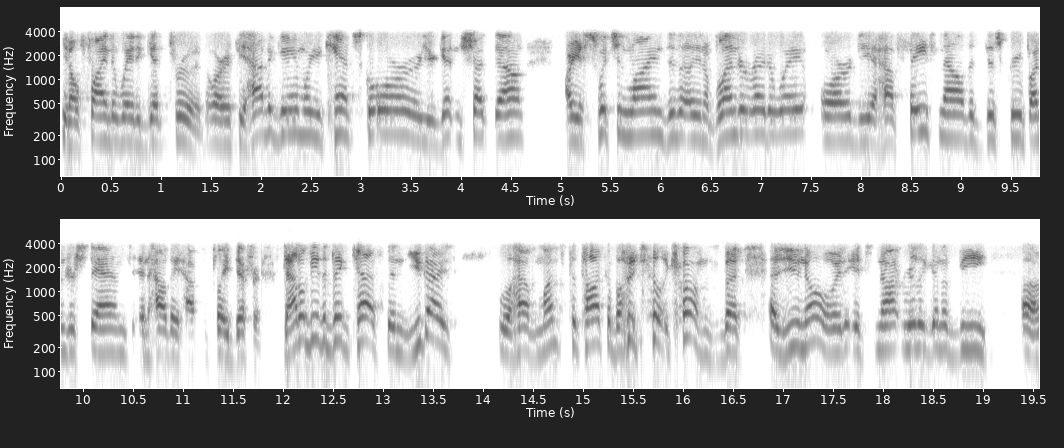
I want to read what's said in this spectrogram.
you know, find a way to get through it? Or if you have a game where you can't score or you're getting shut down, are you switching lines in a, in a blender right away, or do you have faith now that this group understands and how they have to play different? That'll be the big test, and you guys will have months to talk about it till it comes. But as you know, it, it's not really going to be uh,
